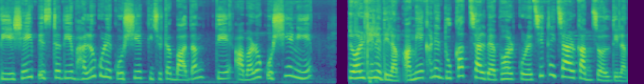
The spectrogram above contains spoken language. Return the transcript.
দিয়ে সেই পেস্টটা দিয়ে ভালো করে কষিয়ে কিছুটা বাদাম দিয়ে আবারও কষিয়ে নিয়ে জল ঢেলে দিলাম। আমি এখানে দু কাপ চাল ব্যবহার করেছি, তাই চার কাপ জল দিলাম।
